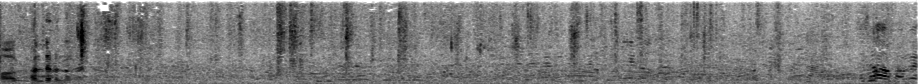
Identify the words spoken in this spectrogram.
아, 반대로 나갔네. 자, 밤에.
